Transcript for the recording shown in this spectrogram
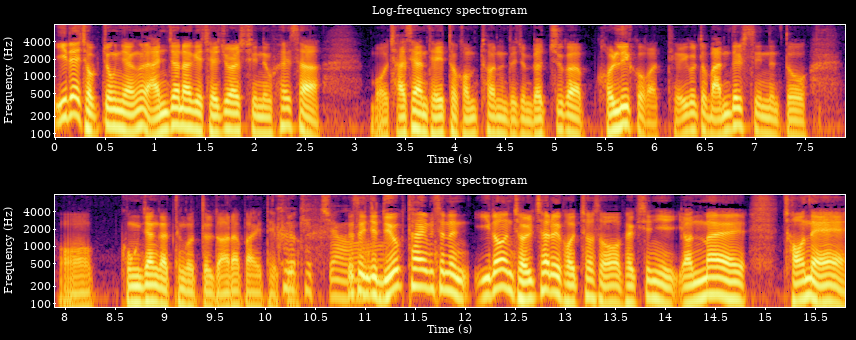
1회 접종량을 안전하게 제조할 수 있는 회사 뭐 자세한 데이터 검토하는데 좀 몇 주가 걸릴 것 같아요. 이걸 또 만들 수 있는 또 어, 공장 같은 것들도 알아봐야 되고요. 그렇겠죠. 그래서 이제 뉴욕 타임스는 이런 절차를 거쳐서 백신이 연말 전에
